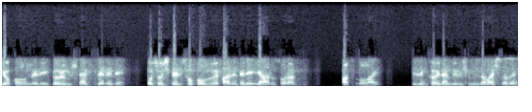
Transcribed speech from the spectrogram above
Yok oğlum dedi. Görünmüşler size dedi. O çocuk dedi çok oldu vefat edeli. Yarın sorarsın. Asıl olay bizim köyden dönüşümüzde başladı.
